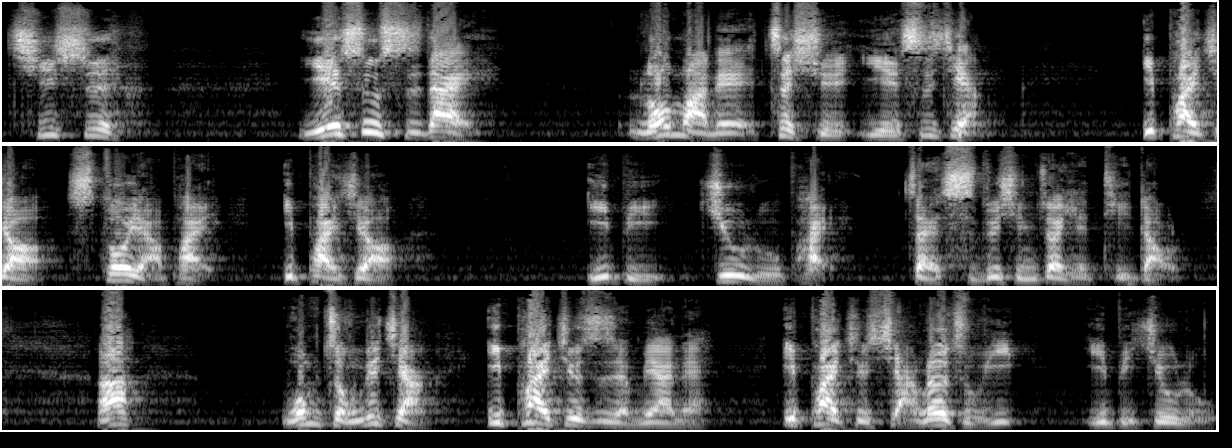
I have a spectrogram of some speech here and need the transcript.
其实，耶稣时代，罗马的哲学也是这样，一派叫斯多亚派，一派叫以比鸠鲁派，在《使徒行传》也提到了。啊，我们总的讲，一派就是怎么样呢？一派就享乐主义，以比鸠鲁；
